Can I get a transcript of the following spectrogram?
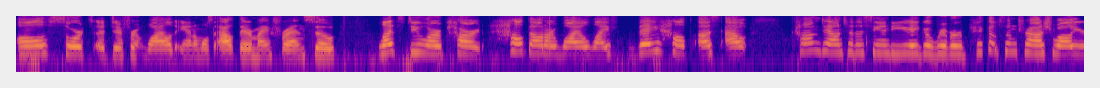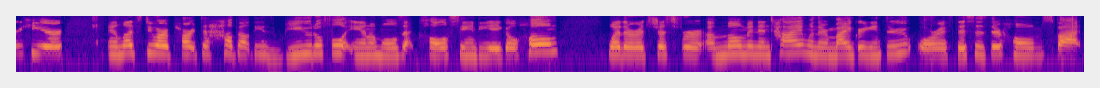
all sorts of different wild animals out there, my friends. So let's do our part, help out our wildlife. They help us out. Come down to the San Diego River, pick up some trash while you're here, and let's do our part to help out these beautiful animals that call San Diego home, whether it's just for a moment in time when they're migrating through or if this is their home spot.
